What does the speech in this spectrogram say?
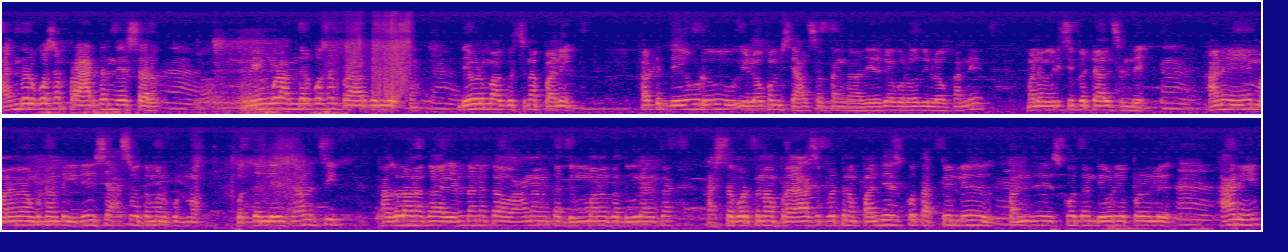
అందరి కోసం ప్రార్థన చేస్తారు. మేము కూడా అందరి కోసం ప్రార్థన చేస్తాం. దేవుడు మాకు ఇచ్చిన పని. కాబట్టి దేవుడు ఈ లోకం శాశ్వతం కాదు. ఏదో ఒక రోజు ఈ లోకాన్ని మనం విడిచిపెట్టాల్సిందే. కానీ మనం ఏమనుకుంటాం ఇదే శాశ్వతం అనుకుంటున్నాం. పొద్దున్న లేచిన నుంచి పగలనక ఎండనక వాననక దుమ్మనక దూలనక కష్టపడుతున్నాం ప్రయాసపడుతున్నాం పని చేసుకో తప్పేం లేదు. పని చేసుకోవద్దని దేవుడు చెప్పడం. లేదు కానీ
